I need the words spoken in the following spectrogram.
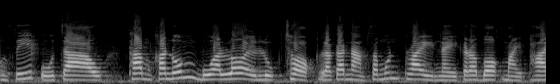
งซีปูจาวทำขนมบัวลอย ลูกชอก แล้วก็นำสมุนไพรในกระบอกไม้ไผ่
